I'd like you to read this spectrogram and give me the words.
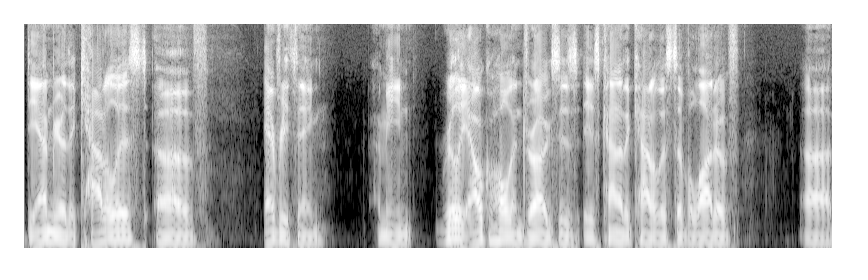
damn near the catalyst of everything. I mean, really, alcohol and drugs is is kind of the catalyst of a lot of uh,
